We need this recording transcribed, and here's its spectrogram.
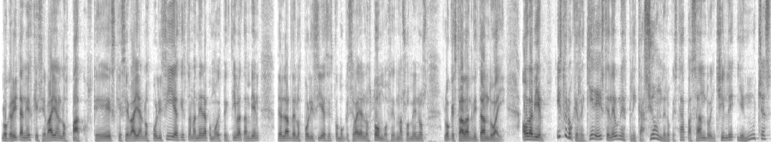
lo que gritan es que se vayan los pacos, que es que se vayan los policías, que es una manera como despectiva también de hablar de los policías, es como que se vayan los tombos, es más o menos lo que estaban gritando ahí. Ahora bien, esto lo que requiere es tener una explicación de lo que está pasando en Chile y en muchas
